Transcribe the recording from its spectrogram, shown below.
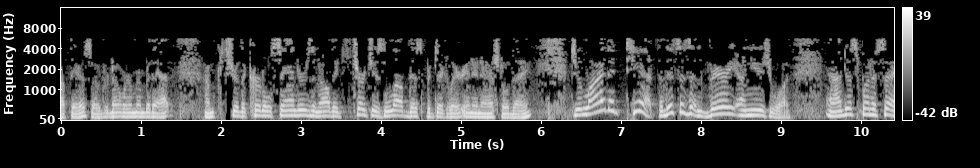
out there, so don't remember that. I'm sure the Colonel Sanders and all the churches love this particular International Day. July the 10th. This is a very unusual one, and I just want to say,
